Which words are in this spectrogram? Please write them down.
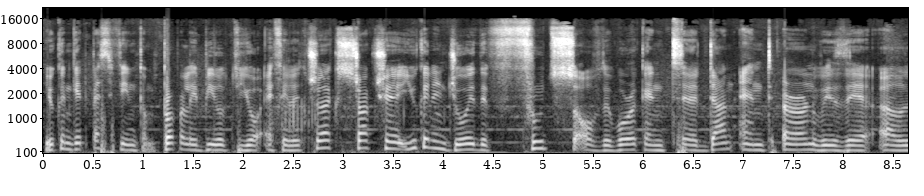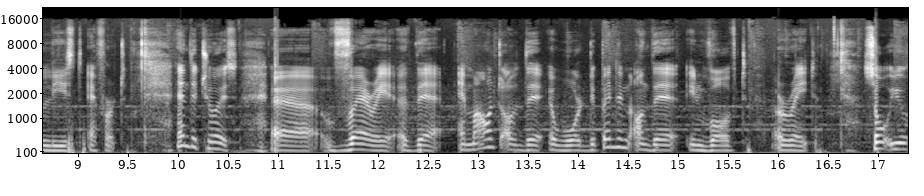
You can get passive income, properly build your affiliate structure. You can enjoy the fruits of the work and uh, done and earn with the uh, least effort. And the choice uh, vary the amount of the award depending on the involved rate. So you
